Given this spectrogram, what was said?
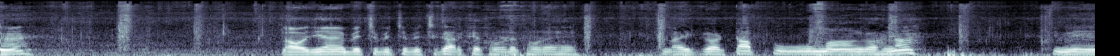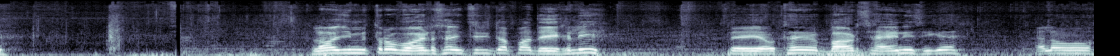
ਹੈਂ? ਲਓ ਜੀ, ਐਂ ਵਿੱਚ ਵਿੱਚ ਵਿੱਚ ਕਰਕੇ ਥੋੜੇ ਥੋੜੇ ਲਾਈਕ ਟਾਪੂ, ਮੰਗ, ਹਨਾ? ਜਿਵੇਂ ਲਓ ਜੀ, ਮਿੱਤਰੋ ਵਰਲਡ ਸੈਂਚਰੀ ਤਾਂ ਆਪਾਂ ਦੇਖ ਲਈ। ਤੇ ਉੱਥੇ ਬਰਡਸ ਹੈ ਨਹੀਂ ਸੀਗੇ। ਹੈਲੋ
